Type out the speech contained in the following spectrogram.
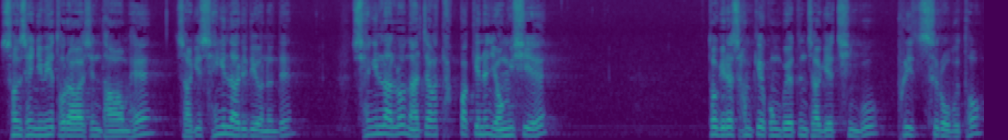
선생님이 돌아가신 다음 해 자기 생일날이 되었는데 생일날로 날짜가 탁 바뀌는 0시에 독일에서 함께 공부했던 자기의 친구 프리츠로부터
